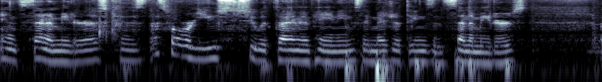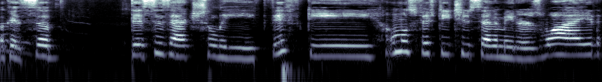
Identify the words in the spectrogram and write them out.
in centimeters because that's what we're used to with diamond paintings. They measure things in centimeters. Okay, so this is actually 50, almost 52 centimeters wide.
